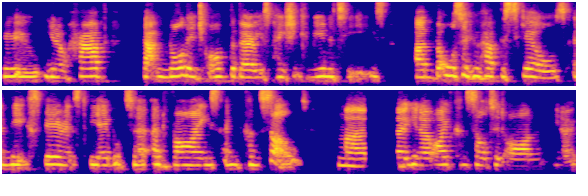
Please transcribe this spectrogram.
who you know have that knowledge of the various patient communities um, but also who have the skills and the experience to be able to advise and consult mm. um, so, you know i've consulted on you know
